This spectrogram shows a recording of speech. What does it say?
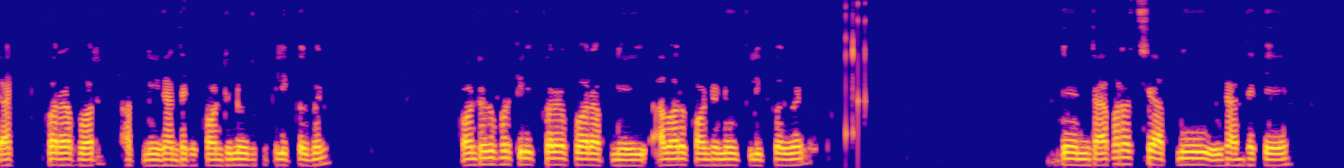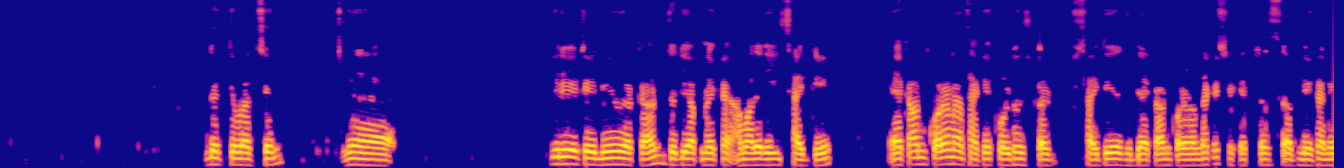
কাট করার পর আপনি এখান থেকে কন্টিনিউর উপর ক্লিক করবেন। কন্টিনিউর উপর ক্লিক করার পর আপনি আবারও কন্টিনিউ ক্লিক করবেন। দেন তারপর হচ্ছে আপনি এখান থেকে দেখতে পাচ্ছেন ক্রিয়েট এ নিউ অ্যাকাউন্ট যদি আপনার এখা- আমাদের এই সাইটে অ্যাকাউন্ট করা না থাকে কোল্ড হোস্ট কার্ড সাইটে যদি অ্যাকাউন্ট করা না থাকে, সেক্ষেত্রে হচ্ছে আপনি এখানে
